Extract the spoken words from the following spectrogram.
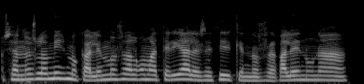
o sea, no es lo mismo que hablemos de algo material, es decir, que nos regalen una,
